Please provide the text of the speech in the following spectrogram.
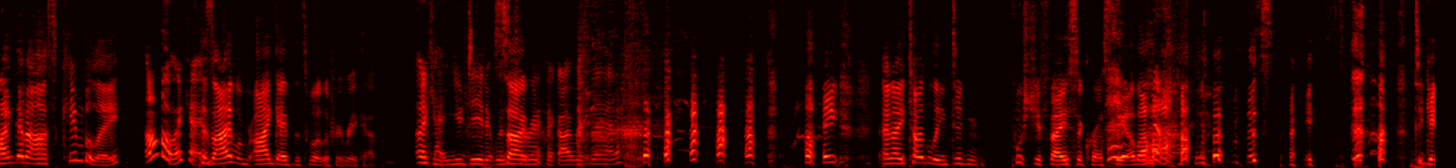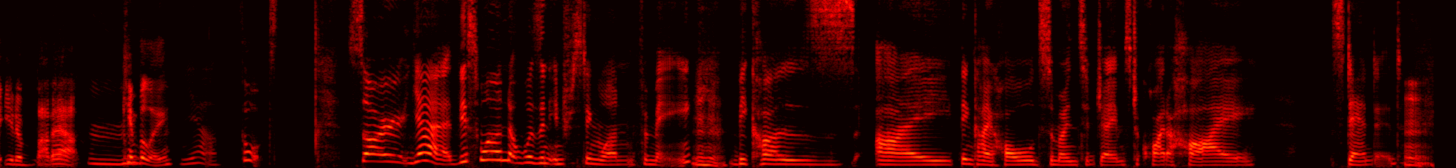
I'm going to ask Kimberly oh, okay. because I I gave the spoiler free recap. okay, you did. It was So- terrific. I was there. I, and I totally didn't push your face across the other half of the space to get you to butt out. Mm. Kimberly, yeah. thoughts? So yeah, this one was an interesting one for me because I think I hold Simone St James to quite a high standard Mm.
